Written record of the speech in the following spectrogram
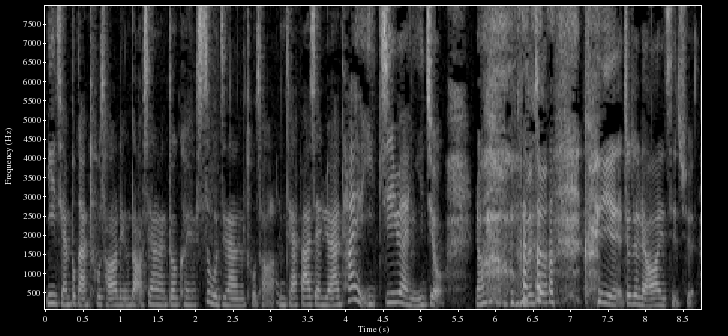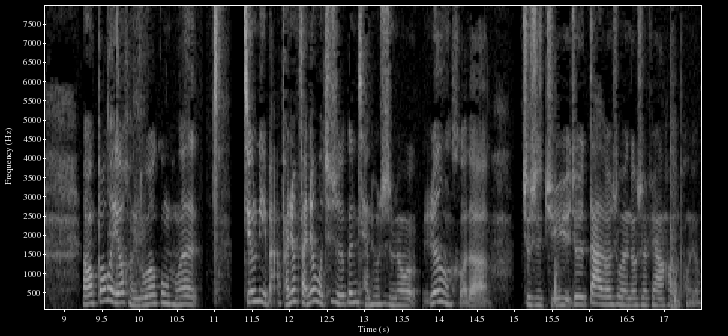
你以前不敢吐槽的领导，现在都可以肆无忌惮的吐槽了，你才发现原来他也一积怨已久，然后我们就 可以就是聊到一起去，然后包括也有很多共同的经历吧，反正反正我确实跟前同事是没有任何的。就是局域，就是大多数人都是非常好的朋友。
